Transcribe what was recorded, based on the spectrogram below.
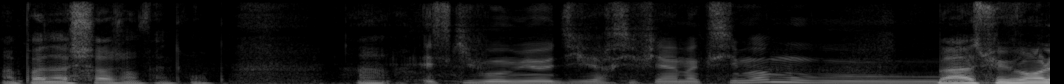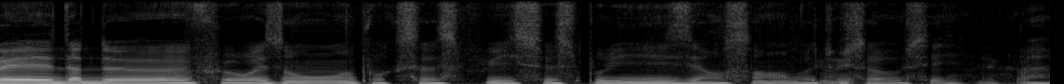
un panachage en fin de compte. Est-ce qu'il vaut mieux diversifier un maximum ou Bah, suivant les dates de floraison, pour que ça se puisse se polliniser ensemble, tout Oui. ça aussi. D'accord. Ah.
